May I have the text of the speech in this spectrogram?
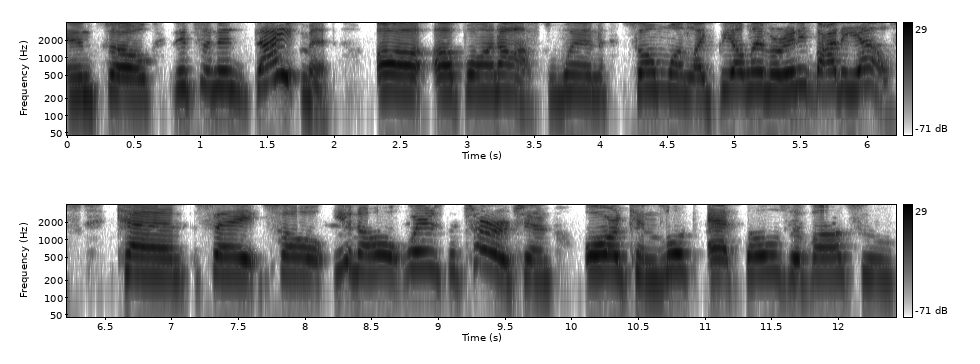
And so it's an indictment uh, up on us when someone like BLM or anybody else can say, so, you know, where's the church? And or can look at those of us who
